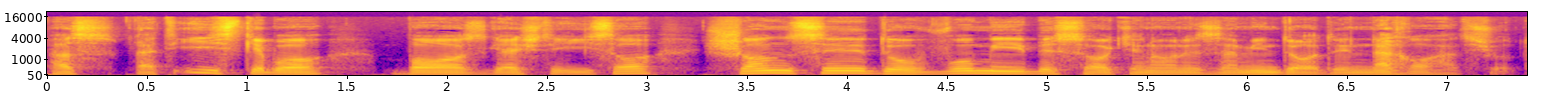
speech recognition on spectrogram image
پس قطعی است که با بازگشت عیسی شانس دومی به ساکنان زمین داده نخواهد شد.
